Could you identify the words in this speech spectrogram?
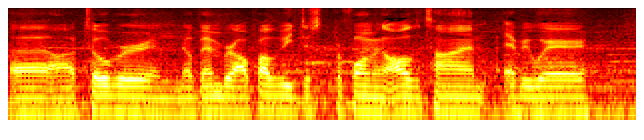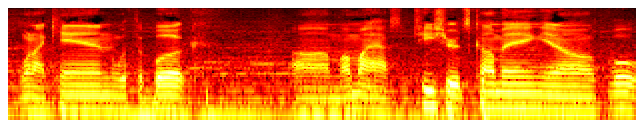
uh, October, and November. I'll probably be just performing all the time, everywhere, when I can with the book. Um, I might have some T-shirts coming. You know, we'll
